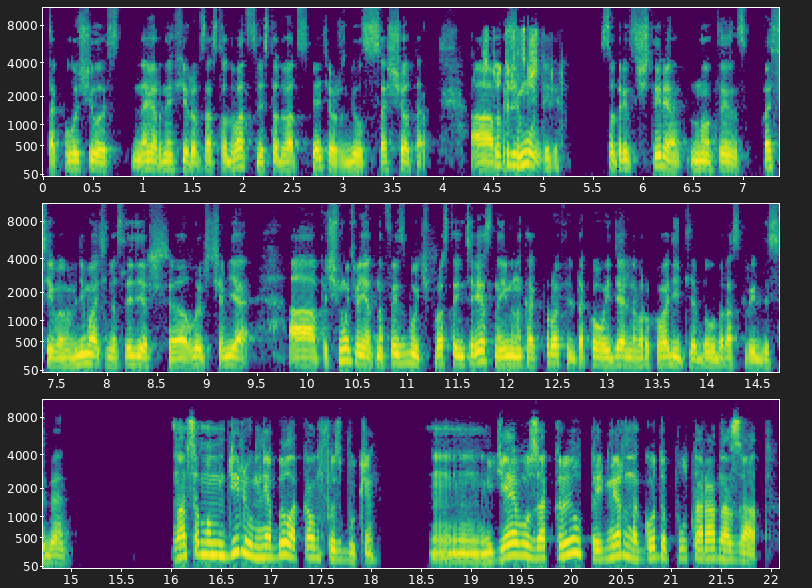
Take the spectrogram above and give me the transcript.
Так получилось. Наверное, эфиров за 120 или 125, я уже сбился со счета. 134. Почему? 134? Ну, ты, спасибо, внимательно следишь э, лучше, чем я. А почему тебя нет на Фейсбуке? Просто интересно, именно как профиль такого идеального руководителя было бы раскрыть для себя. На самом деле у меня был аккаунт в Фейсбуке. Я его закрыл примерно года полтора назад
